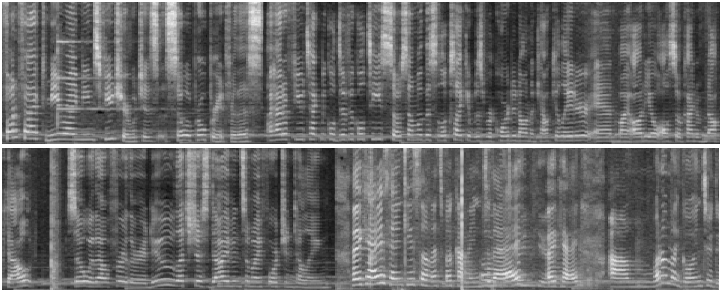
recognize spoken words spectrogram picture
Fun fact, Mirai means future, which is so appropriate for this. I had a few technical difficulties, so some of this looks like it was recorded on a calculator, and my audio also kind of knocked out. So without further ado, let's just dive into my fortune telling. Okay, thank you so much for coming Oh, today. thank you. Okay, um, what am I going to do?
